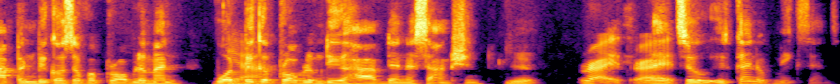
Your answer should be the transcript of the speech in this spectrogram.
happen because of a problem and what Yeah. bigger problem do you have than a sanction Right, right. right so it kind of makes sense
